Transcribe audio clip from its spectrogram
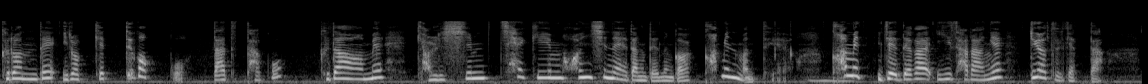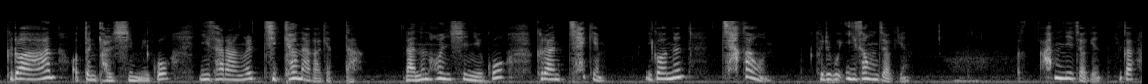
그런데 이렇게 뜨겁고, 따뜻하고, 그 다음에 결심, 책임, 헌신에 해당되는 거가 커밋먼트예요. 음. 커밋, 이제 내가 이 사랑에 뛰어들겠다. 그러한 어떤 결심이고 이 사랑을 지켜나가겠다. 라는 헌신이고 그러한 책임. 이거는 차가운 그리고 이성적인 합리적인 그러니까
